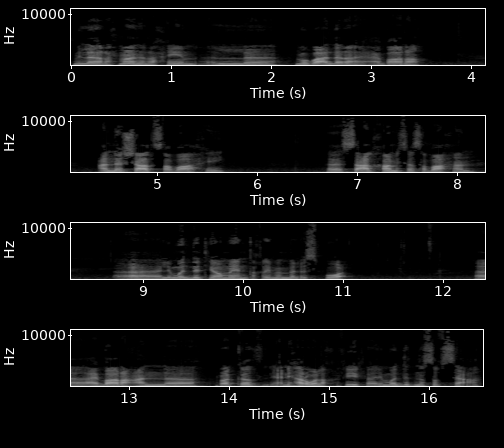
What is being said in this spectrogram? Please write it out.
بسم الله الرحمن الرحيم. المبادرة عبارة عن نشاط صباحي آه، الساعة الخامسة صباحا آه، لمدة يومين تقريبا بالأسبوع. آه، عبارة عن ركض يعني هرولة خفيفة لمدة نصف ساعة.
